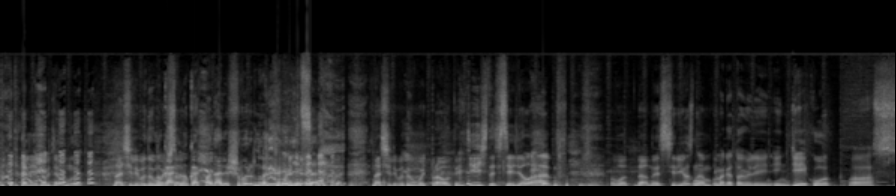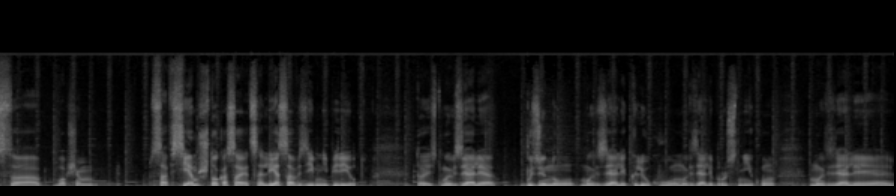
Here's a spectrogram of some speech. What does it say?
подали людям. Ну, начали Ну выдумывать, как, что- ну как подали, швырнули им в лица. начали выдумывать про аутентичность, все дела. Вот, да, но если серьезно, мы готовили индейку э, с, э, в общем, со всем, что касается леса в зимний период. То есть мы взяли бузину, мы взяли клюкву, мы взяли бруснику, мы взяли,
